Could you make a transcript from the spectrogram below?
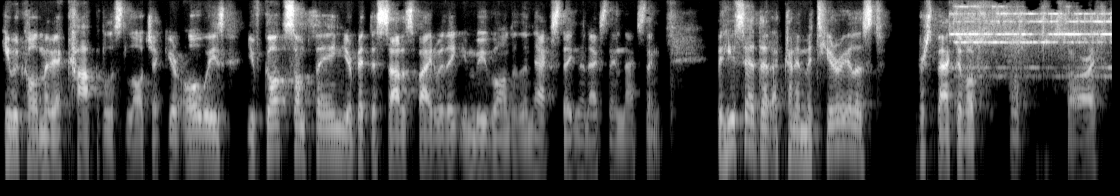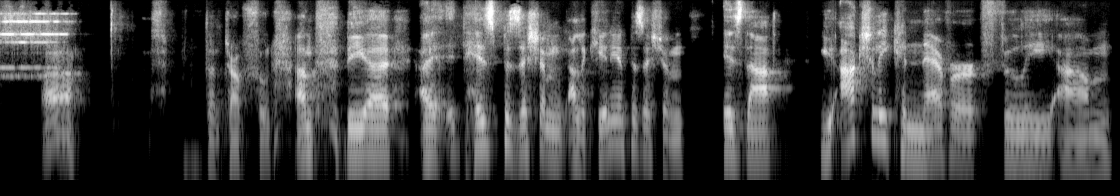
he would call maybe a capitalist logic. You're always, you've got something, you're a bit dissatisfied with it, you move on to the next thing, the next thing, the next thing. But he said that a kind of materialist perspective of, oh, sorry, ah, don't turn off the phone. Um, the uh, uh, his position, a Lacanian position, is that you actually can never fully um,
